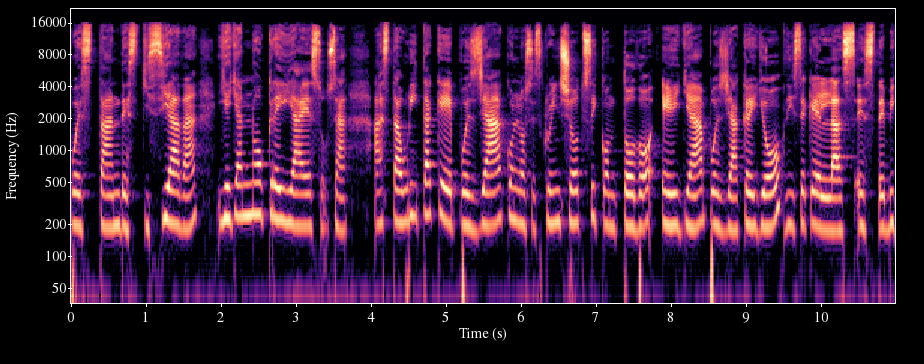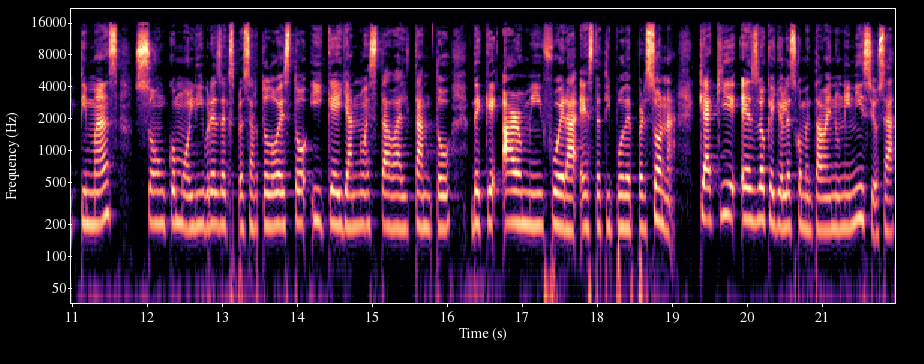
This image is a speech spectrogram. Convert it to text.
pues tan desquiciada y ella no creía eso, o sea, hasta ahorita que pues ya con los screenshots y con todo, ella pues ya creyó, dice que las este, víctimas son como libres de expresar todo esto y que ella no estaba al tanto de que Army fuera este tipo de persona, que aquí es lo que yo les comentaba en un inicio, o sea,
